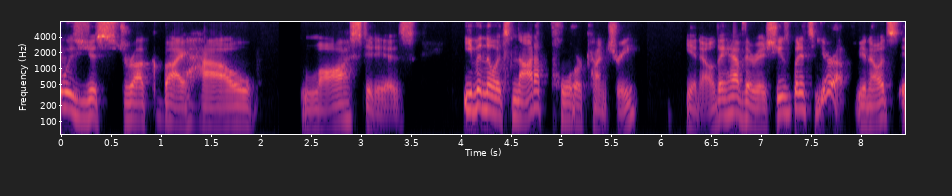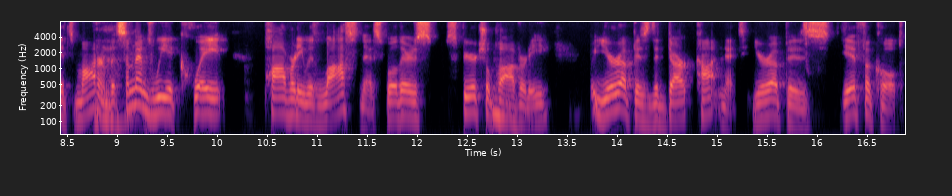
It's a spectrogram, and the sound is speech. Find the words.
was just struck by how lost it is, even though it's not a poor country. You know, they have their issues, but it's Europe. You know, it's it's modern. Yeah. But sometimes we equate poverty with lostness. Well, there's spiritual Mhm. poverty. Europe is the dark continent. Europe is difficult.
